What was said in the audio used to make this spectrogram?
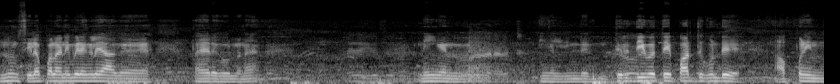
இன்னும் சில பல நிமிடங்களே ஆக தயாராக உள்ளன. நீங்கள் நீங்கள் இந்த திரு தீபத்தை பார்த்து கொண்டு அப்பனின்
